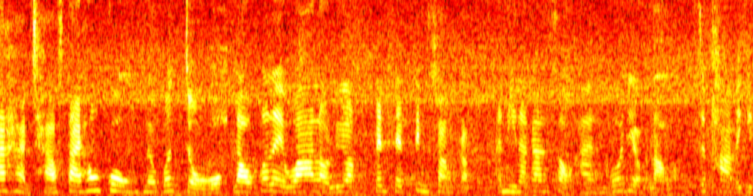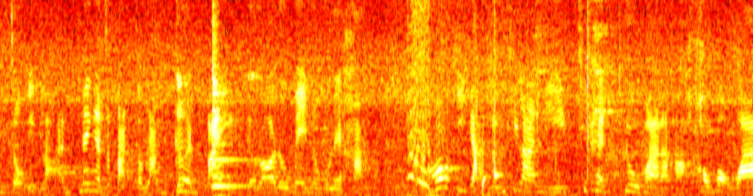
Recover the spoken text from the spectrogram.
อาหารเช้าสไตล์ฮ่องกงแล้วก็โจ๊กเราก็เลยว่าเราเลือกเป็นเซตติ่มซำกับอันนี้ละกันสองอันเพราะว่าเดี๋ยวเราอะจะพาไปกินโจ๊กอีกร้าน ไม่งั้นจะตัดกำลังเกินไป เดี๋ยวรอดูเมนูเลยค่ะอ๋ออีกอย่างหนึ่งที่ร้านนี้ที่เพชรดูมานะคะ เขาบอกว่า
